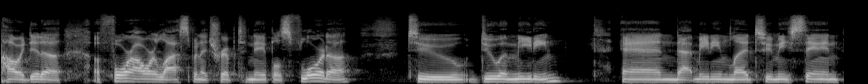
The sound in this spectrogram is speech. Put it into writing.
how I did a, a four hour last minute trip to Naples, Florida to do a meeting. And that meeting led to me staying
